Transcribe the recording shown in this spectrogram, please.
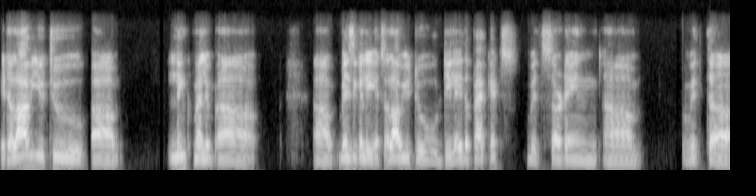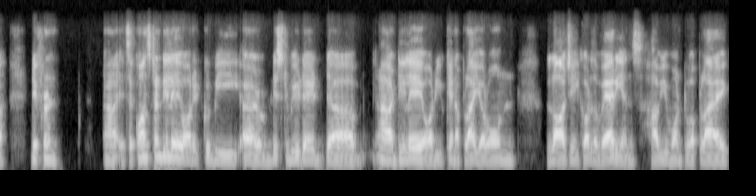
It allows you to um, link uh, uh, basically it's allow you to delay the packets with certain um, with uh, different uh, it's a constant delay or it could be a distributed uh, uh, delay or you can apply your own logic or the variance how you want to apply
